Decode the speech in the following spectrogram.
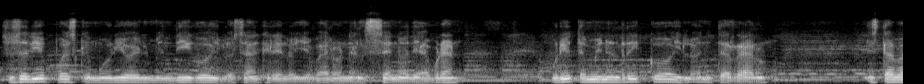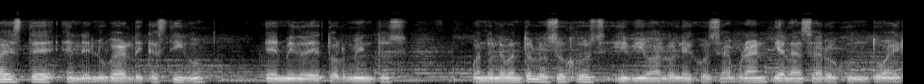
Sucedió pues que murió el mendigo y los ángeles lo llevaron al seno de Abraham. Murió también el rico y lo enterraron. Estaba éste en el lugar de castigo, en medio de tormentos, cuando levantó los ojos y vio a lo lejos a Abraham y a Lázaro junto a él.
